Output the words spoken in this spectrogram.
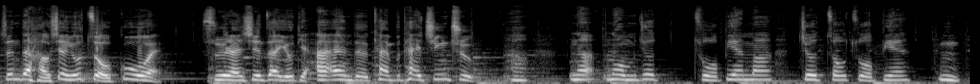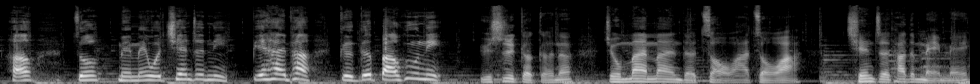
真的好像有走过哎，虽然现在有点暗暗的，看不太清楚。好，那那我们就左边吗？就走左边。嗯，好，走，妹妹，我牵着你，别害怕，哥哥保护你。于是哥哥呢，就慢慢的走啊走啊。牵着他的妹妹，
